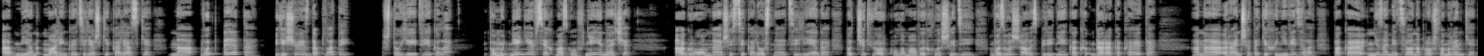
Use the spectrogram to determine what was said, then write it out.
Обмен маленькой тележки-коляски на вот это еще и с доплатой. Что ей двигало? Помутнение всех мозгов, не иначе. Огромная шестиколесная телега под четверку ломовых лошадей возвышалась перед ней, как гора какая-то – она раньше таких и не видела, пока не заметила на прошлом рынке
